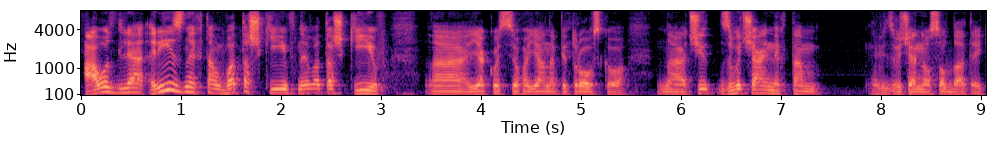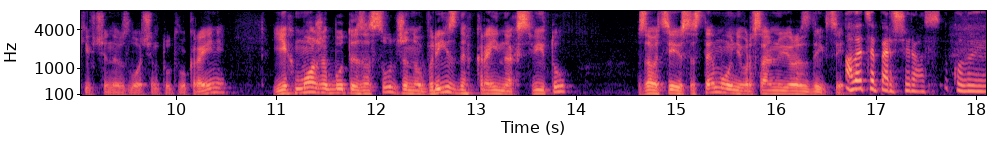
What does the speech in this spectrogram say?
А от для різних там ватажків, не ватажків, якось цього Яна Петровського, чи звичайних там, навіть звичайного солдата, який вчинив злочин тут в Україні, їх може бути засуджено в різних країнах світу за оцією системою універсальної юрисдикції. Але це перший раз, коли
